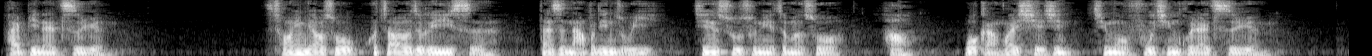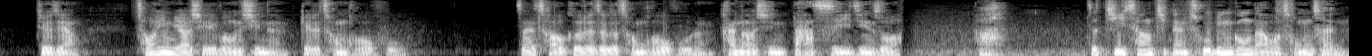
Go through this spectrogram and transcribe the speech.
派兵来支援。崇应彪说：“我早有这个意思，但是拿不定主意。今天叔叔你也这么说，好，我赶快写信请我父亲回来支援。”就这样，崇应彪写一封信呢，给了崇侯虎。在朝歌的这个崇侯虎呢，看到信大吃一惊，说：“啊，这姬昌竟敢出兵攻打我崇城！”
